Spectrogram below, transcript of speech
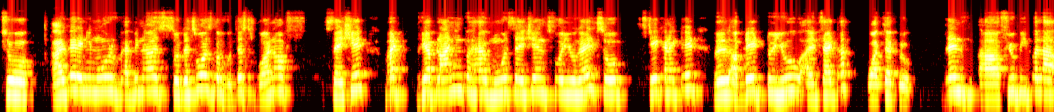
So are there any more webinars? So this was the just one of session but we are planning to have more sessions for you guys. So stay connected. We'll update to you inside the whatsapp group. Then a uh, few people are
